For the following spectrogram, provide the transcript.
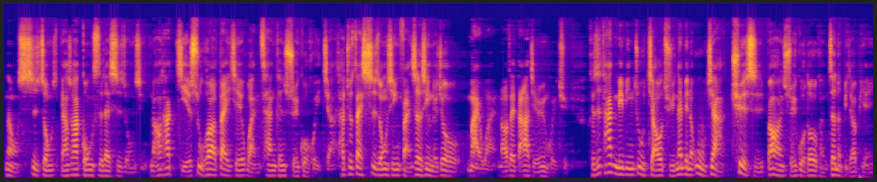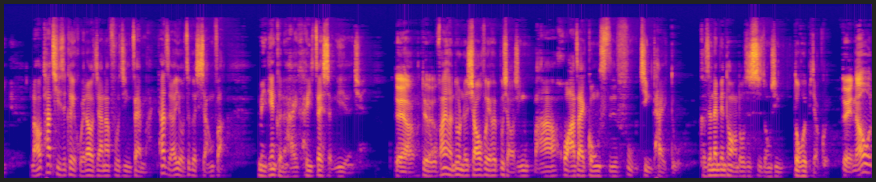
那种市中，比方说他公司在市中心，然后他结束后要带一些晚餐跟水果回家，他就在市中心反射性的就买完，然后再搭捷运回去。可是他明明住郊区，那边的物价确实包含水果都有可能真的比较便宜，然后他其实可以回到家那附近再买，他只要有这个想法，每天可能还可以再省一点钱。对啊，对，我发现很多人的消费会不小心把它花在公司附近太多。可是那边通常都是市中心，都会比较贵。对，然后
